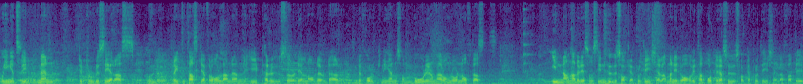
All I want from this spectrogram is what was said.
och inget svinn. Men det produceras under riktigt taskiga förhållanden i Peru, större delen av det, där befolkningen som bor i de här områdena oftast innan hade det som sin huvudsakliga proteinkälla, men idag har vi tagit bort deras huvudsakliga proteinkälla för att det är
